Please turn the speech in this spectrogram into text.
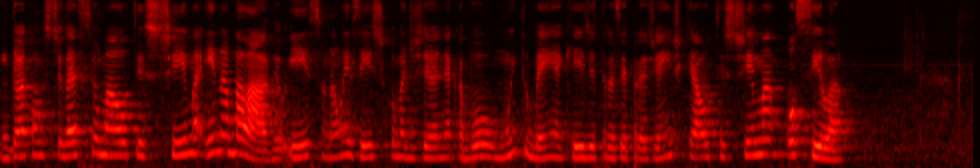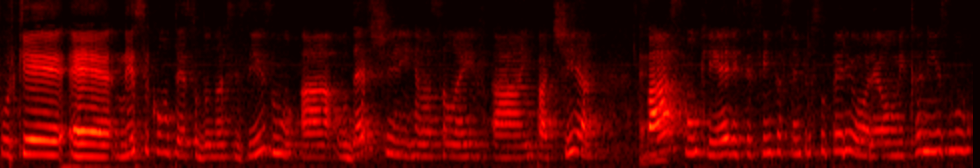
Então é como se tivesse uma autoestima inabalável. E isso não existe, como a Diane acabou muito bem aqui de trazer para gente, que a autoestima oscila. Porque é, nesse contexto do narcisismo, a, o déficit em relação à empatia é. faz com que ele se sinta sempre superior. É um mecanismo,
